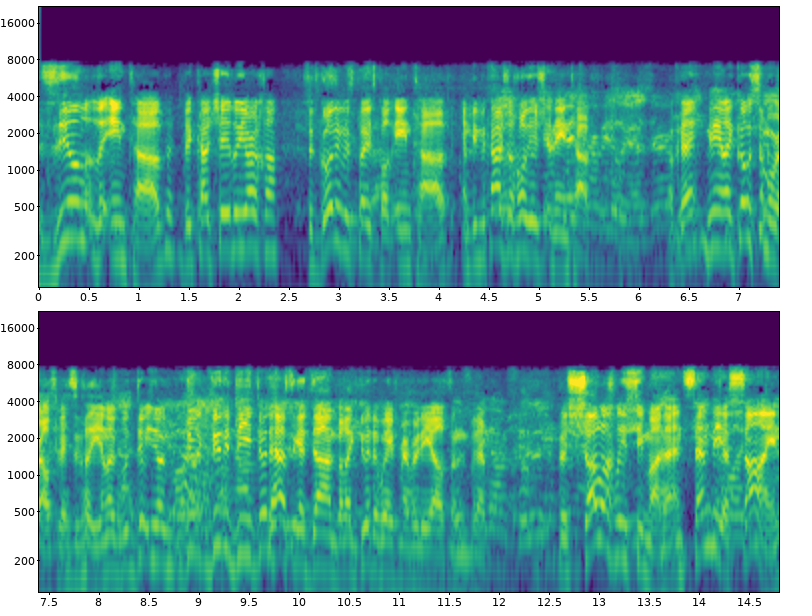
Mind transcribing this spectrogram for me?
Zil le'intav v'kache le'yarcha. So go to this place called Ein Tav and be Mikash Chodesh in Ein Tav. Okay, meaning like go somewhere else basically, and like do, you know do, do the deed, do it has to get done, but like do it away from everybody else and whatever. The Shalach Simana and send me a sign.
